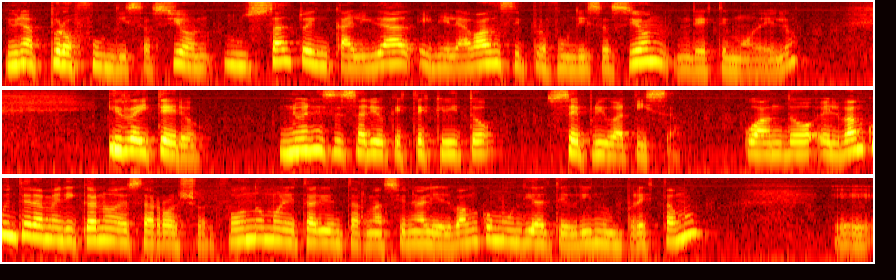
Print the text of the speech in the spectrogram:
y una profundización, un salto en calidad en el avance y profundización de este modelo. Y reitero, no es necesario que esté escrito, se privatiza. Cuando el Banco Interamericano de Desarrollo, el Fondo Monetario Internacional y el Banco Mundial te brindan un préstamo, eh,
